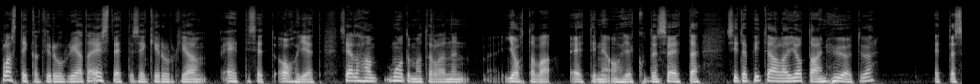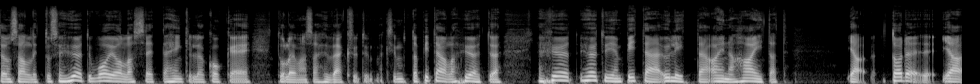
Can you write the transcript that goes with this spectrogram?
plastiikkakirurgia tai esteettisen kirurgian eettiset ohjeet. Siellähän on muutama tällainen johtava eettinen ohje, kuten se, että siitä pitää olla jotain hyötyä, että se on sallittu. Se hyöty voi olla se, että henkilö kokee tulevansa hyväksytymmäksi, mutta pitää olla hyötyä. Ja hyötyjen pitää ylittää aina haitat. Ja, tode, ja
